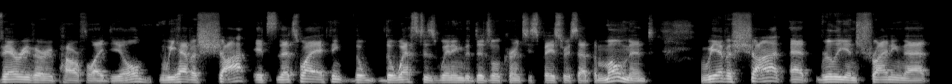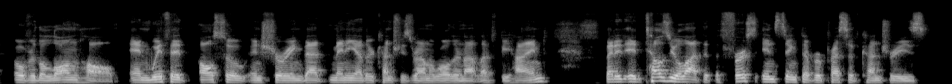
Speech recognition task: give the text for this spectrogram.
very very powerful ideal. We have a shot. It's that's why i think the the west is winning the digital currency space race at the moment. We have a shot at really enshrining that over the long haul and with it also ensuring that many other countries around the world are not left behind. But it, it, tells you a lot that the first instinct of repressive countries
